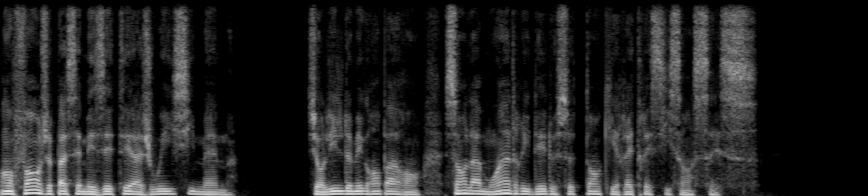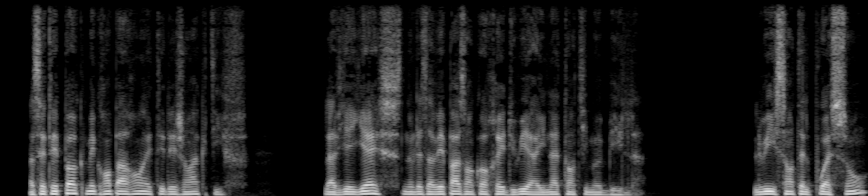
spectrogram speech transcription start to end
Enfant, je passais mes étés à jouer ici même, sur l'île de mes grands-parents, sans la moindre idée de ce temps qui rétrécit sans cesse. À cette époque, mes grands-parents étaient des gens actifs. La vieillesse ne les avait pas encore réduits à une attente immobile. Lui sentait le poisson,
